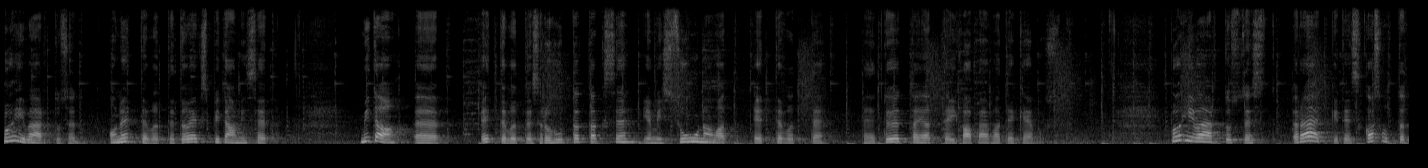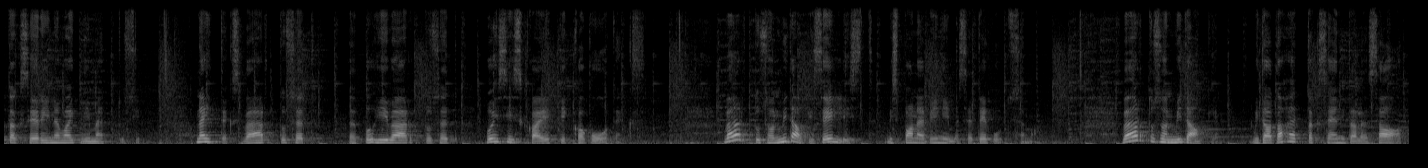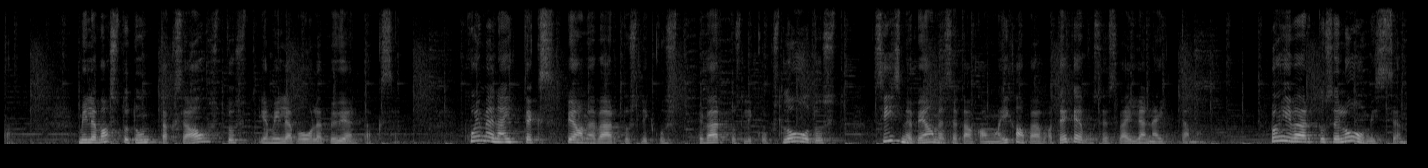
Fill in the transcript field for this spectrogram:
põhiväärtused on ettevõtte tõekspidamised, mida äh, ettevõttes rõhutatakse ja mis suunavad ettevõtte äh, töötajate igapäevategevust. põhiväärtustest rääkides kasutatakse erinevaid nimetusi, näiteks väärtused, äh, põhiväärtused või siis ka eetikakoodeks. väärtus on midagi sellist, mis paneb inimese tegutsema. väärtus on midagi, mida tahetakse endale saada, mille vastu tuntakse austust ja mille poole püüeldakse. kui me näiteks peame väärtuslikust, väärtuslikuks loodust, siis me peame seda ka oma igapäevategevuses välja näitama. põhiväärtuse loomisse,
